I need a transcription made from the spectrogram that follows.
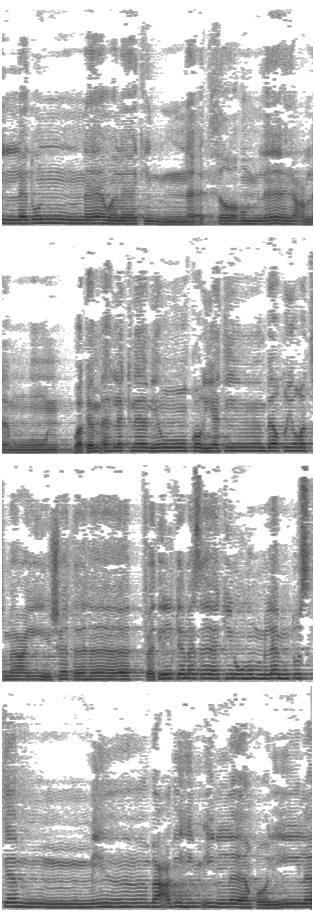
من لدنا ولكن أكثرهم لا يعلمون. وكم أهلكنا من قرية بطرت معيشتها فتلك مساكنهم لم تسكن من بعدهم إلا قليلا.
